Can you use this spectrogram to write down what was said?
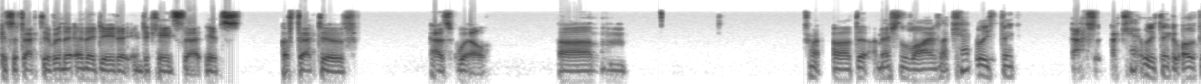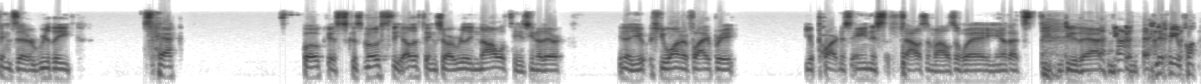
it's effective, and the, and the data indicates that it's effective as well. Um, uh, the, I mentioned the Lioness. I can't really think. Actually, I can't really think of other things that are really tech focused because most of the other things are really novelties. You know, they're you know, you, if you want to vibrate your partner's anus a thousand miles away, you know, that's you can do that. And, can, and if you want,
